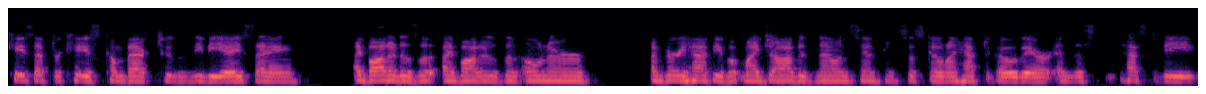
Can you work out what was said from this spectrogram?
case after case come back to the ZBA saying, I bought it as a I bought it as an owner. I'm very happy, but my job is now in San Francisco and I have to go there. And this has to be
